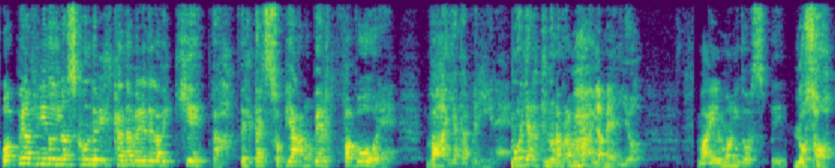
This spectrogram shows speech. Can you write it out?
Ho appena finito di nascondere il cadavere della vecchietta del terzo piano, per favore, vai ad aprire. Moriarty non avrà mai la meglio. Ma il monitor spento. Lo so,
